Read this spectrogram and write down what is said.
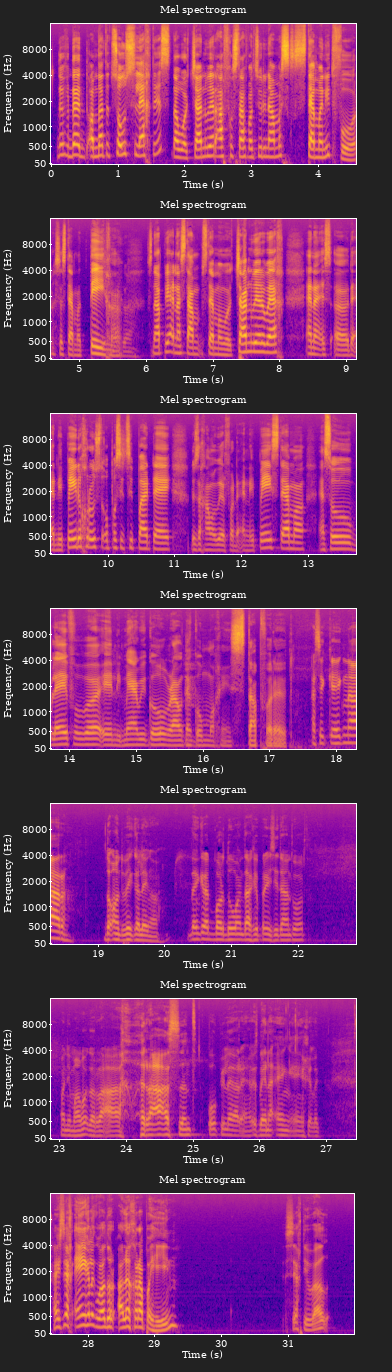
de, de- omdat het zo slecht is, dan wordt Chan weer afgestraft. Want Surinamers stemmen niet voor, ze stemmen tegen. Tegen. Snap je? En dan stem- stemmen we Chan weer weg. En dan is eh, de NDP de grootste oppositiepartij. Dus dan gaan we weer voor de NDP stemmen. En zo blijven we in die merry-go-round en komen we geen stap vooruit. Als ik kijk naar de ontwikkelingen, denk je dat Bordeaux een dagje president wordt? Want die man wordt ra razend populair. is bijna eng eigenlijk. Hij zegt eigenlijk wel door alle grappen heen, zegt hij wel,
